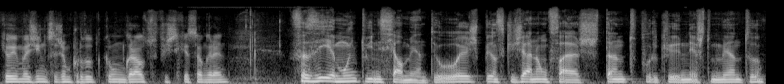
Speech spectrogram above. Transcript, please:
que eu imagino que seja um produto com um grau de sofisticação grande? Fazia muito inicialmente. Eu hoje penso que já não faz tanto porque neste momento,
